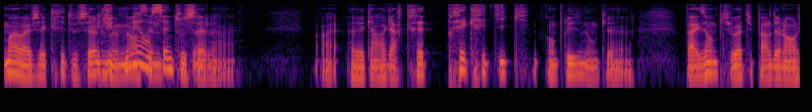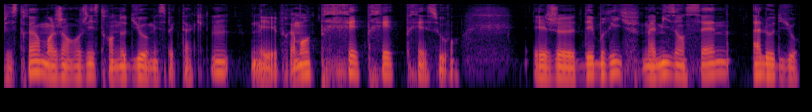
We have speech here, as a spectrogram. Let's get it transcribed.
Moi, ouais, j'écris tout seul, Et je tu me te mets mets en scène, tout seul. Ouais, avec un regard très critique en plus. Donc, euh, par exemple, tu vois, tu parles de l'enregistreur. Moi, j'enregistre en audio mes spectacles, Mm. mais vraiment très, très, très souvent. Et je débriefe ma mise en scène à l'audio.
